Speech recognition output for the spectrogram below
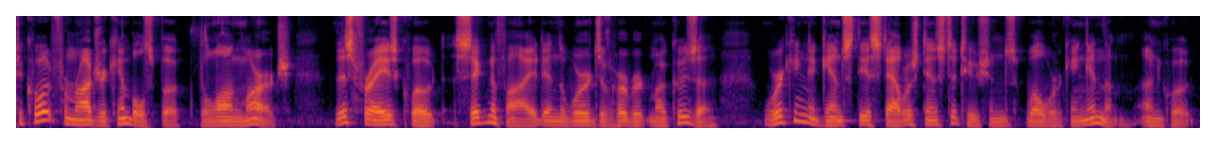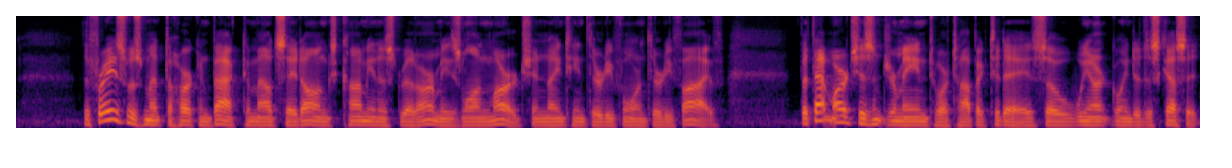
To quote from Roger Kimball's book, The Long March, this phrase, quote, signified, in the words of Herbert Marcuse, working against the established institutions while working in them. Unquote. The phrase was meant to harken back to Mao Zedong's Communist Red Army's Long March in 1934 and 35. But that march isn't germane to our topic today, so we aren't going to discuss it.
